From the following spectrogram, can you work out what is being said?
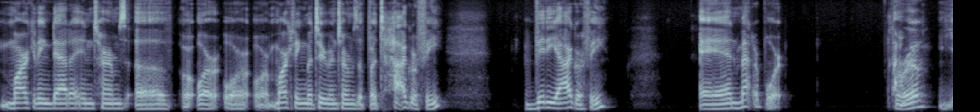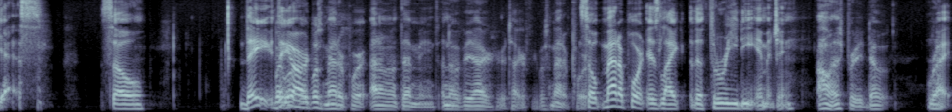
marketing data in terms of, or, or, or, or marketing material in terms of photography, videography, and Matterport. For real? Yes. So they Wait, they what- are What's Matterport? I don't know what that means. I know videography, photography. What's Matterport? so Matterport is like the 3D imaging. oh, that's pretty dope. Right.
